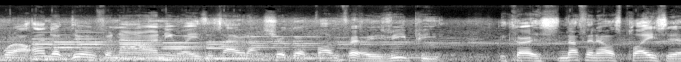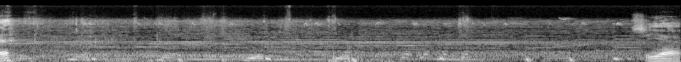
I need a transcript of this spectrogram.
What I'll end up doing for now, anyways, is have it on Sugar Plum Fairies repeat because nothing else plays there. So, yeah.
